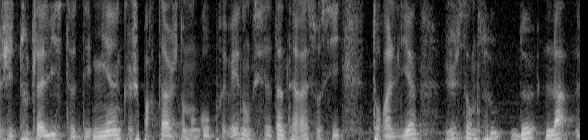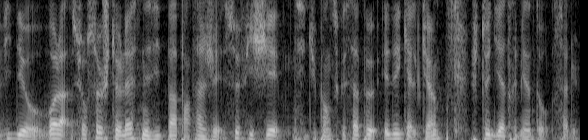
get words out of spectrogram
j'ai toute la liste des miens que je partage dans mon groupe privé. Donc, si ça t'intéresse aussi, tu auras le lien juste en dessous de la vidéo. Voilà, sur ce, je te laisse. N'hésite pas à partager ce fichier si tu penses que ça peut aider quelqu'un. Je te dis à très bientôt. Salut.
